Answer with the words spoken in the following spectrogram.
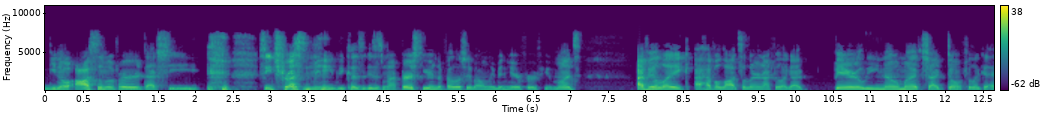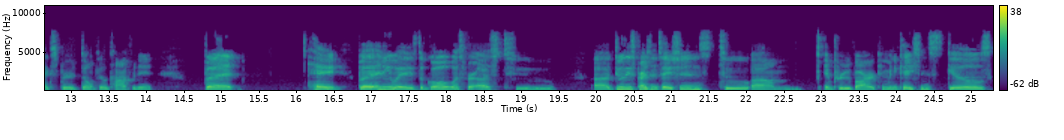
you know, awesome of her that she she trusts me because this is my first year in the fellowship. I've only been here for a few months. I feel like I have a lot to learn. I feel like I barely know much. I don't feel like an expert, don't feel confident. But hey, but anyways, the goal was for us to uh, do these presentations to um, improve our communication skills,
